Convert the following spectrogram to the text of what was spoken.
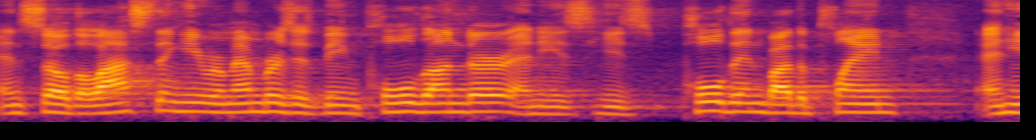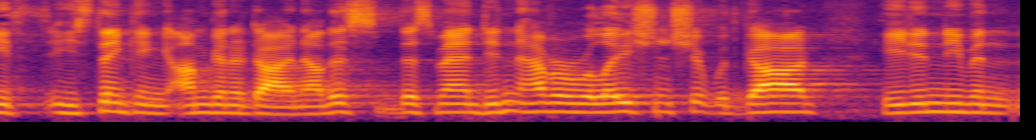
And so the last thing he remembers is being pulled under, and he's, he's pulled in by the plane, and he, he's thinking, I'm going to die. Now, this, this man didn't have a relationship with God. He didn't even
